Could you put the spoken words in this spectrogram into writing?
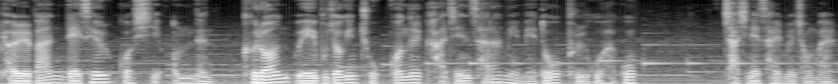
별반 내세울 것이 없는 그런 외부적인 조건을 가진 사람임에도 불구하고 자신의 삶을 정말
